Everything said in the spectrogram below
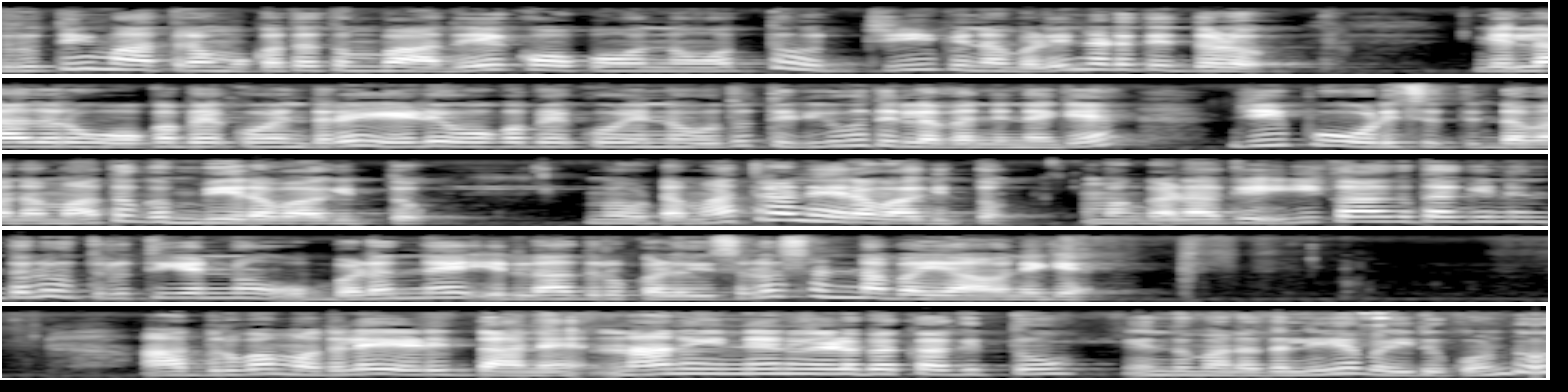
ಧೃತಿ ಮಾತ್ರ ಮುಖದ ತುಂಬ ಅದೇ ಕೋಪವನ್ನು ಹೊತ್ತು ಜೀಪಿನ ಬಳಿ ನಡೆದಿದ್ದಳು. ಎಲ್ಲಾದರೂ ಹೋಗಬೇಕು ಎಂದರೆ ಹೇಳಿ ಹೋಗಬೇಕು ಎನ್ನುವುದು ತಿಳಿಯುವುದಿಲ್ಲವ ನಿನಗೆ ಜೀಪು ಓಡಿಸುತ್ತಿದ್ದವನ ಮಾತು ಗಂಭೀರವಾಗಿತ್ತು. ನೋಟ ಮಾತ್ರ ನೇರವಾಗಿತ್ತು. ಮಂಗಳಾಗೆ ಈಗಾಗದಾಗಿನಿಂದಲೂ ತೃತಿಯನ್ನು ಒಬ್ಬಳನ್ನೇ ಎಲ್ಲಾದರೂ ಕಳುಹಿಸಲು ಸಣ್ಣ ಭಯ ಅವನಿಗೆ. ಆ ಧ್ರುವ ಮೊದಲೇ ಹೇಳಿದ್ದಾನೆ, ನಾನು ಇನ್ನೇನು ಹೇಳಬೇಕಾಗಿತ್ತು? ಎಂದು ಮನದಲ್ಲಿಯೇ ಬೈದುಕೊಂಡು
